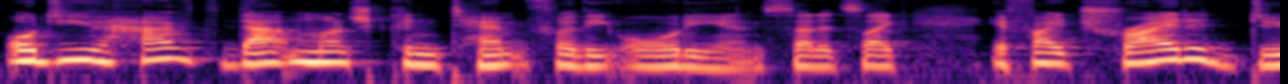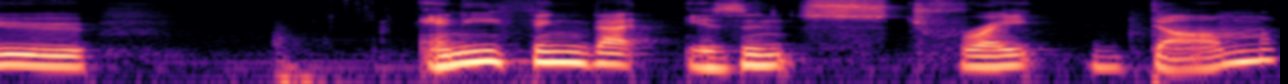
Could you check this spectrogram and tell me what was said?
Or do you have that much contempt for the audience that it's like, if I try to do anything that isn't straight dumb,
